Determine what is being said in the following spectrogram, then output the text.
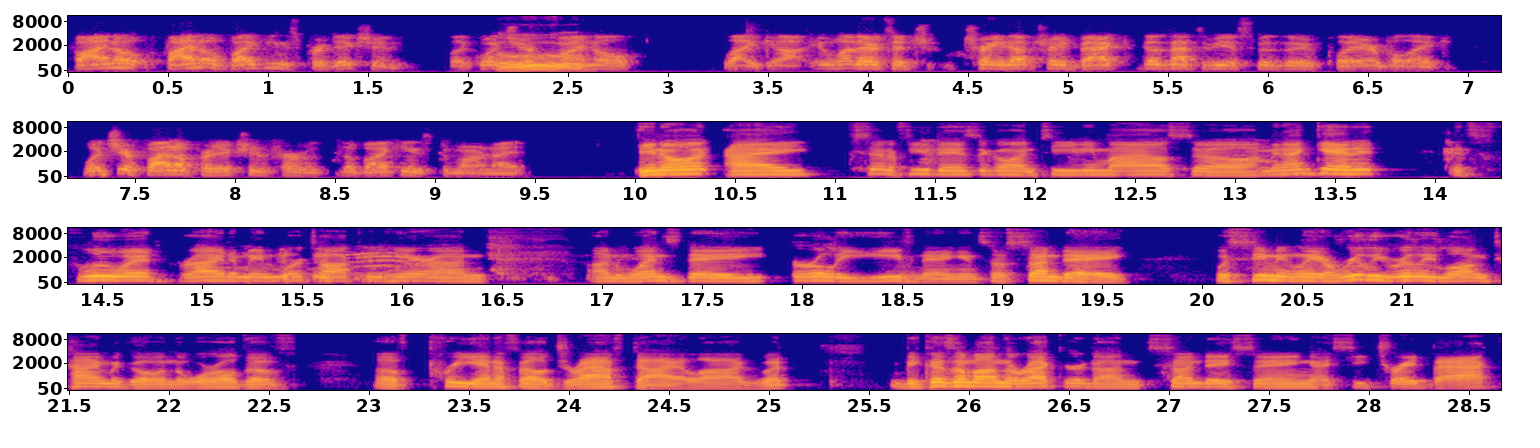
final final Vikings prediction. Like, what's Ooh. your final? Like, uh, whether it's a tr- trade up, trade back, doesn't have to be a specific player, but like, what's your final prediction for the Vikings tomorrow night? You know what I said a few days ago on TV, Myles. So I mean, I get it. It's fluid, right? I mean, we're talking here on on Wednesday early evening, and so Sunday was seemingly a really, really long time ago in the world of of pre NFL draft dialogue. But because I'm on the record on Sunday saying I see trade back,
